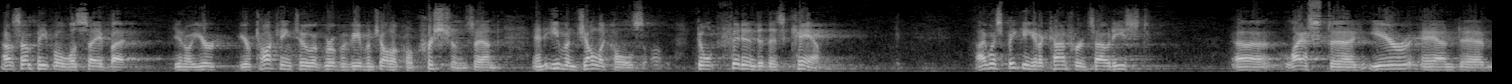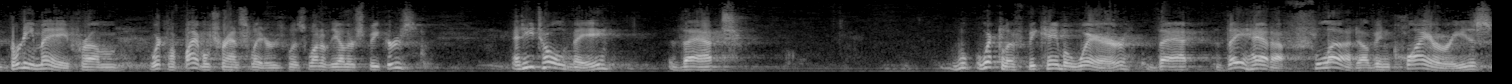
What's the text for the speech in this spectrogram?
Now, some people will say, but, you know, you're, you're talking to a group of evangelical Christians and, and evangelicals don't fit into this camp. I was speaking at a conference out east uh, last uh, year, and uh, Bernie May from Wycliffe Bible Translators was one of the other speakers, and he told me that Wycliffe became aware that they had a flood of inquiries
